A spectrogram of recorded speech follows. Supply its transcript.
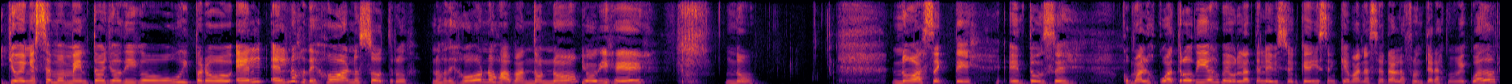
Yo en ese momento yo digo, "Uy, pero él él nos dejó a nosotros, nos dejó, nos abandonó." Yo dije, "No." No acepté. Entonces como a los cuatro días veo en la televisión que dicen que van a cerrar las fronteras con Ecuador.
